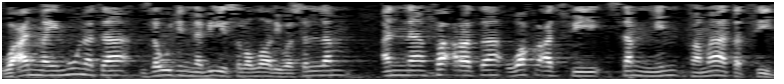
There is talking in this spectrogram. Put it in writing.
وعن ميمونة زوج النبي صلى الله عليه وسلم أن فأرة وقعت في سمن فماتت فيه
